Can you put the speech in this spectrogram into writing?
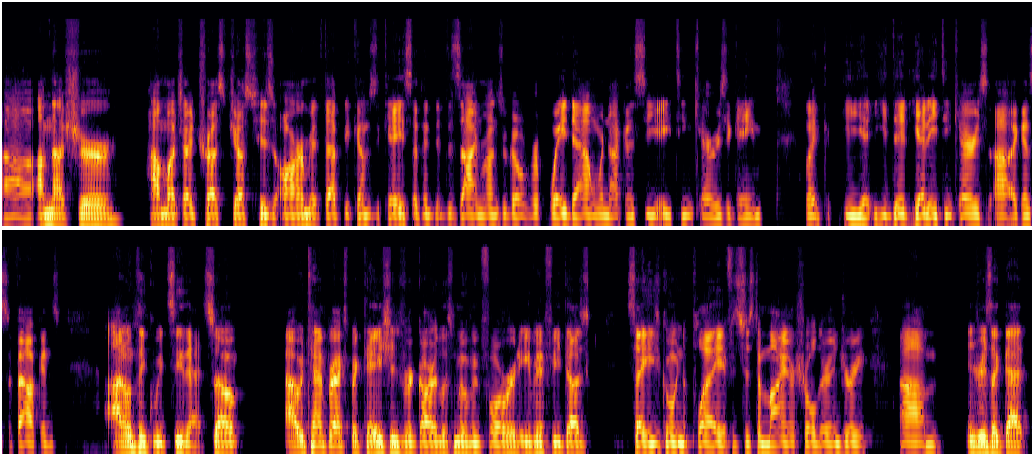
Uh, I'm not sure how much I trust just his arm if that becomes the case. I think the design runs will go way down. We're not going to see 18 carries a game like he he did. He had 18 carries uh, against the Falcons. I don't think we'd see that. So I would temper expectations regardless moving forward, even if he does say he's going to play. If it's just a minor shoulder injury, um, injuries like that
